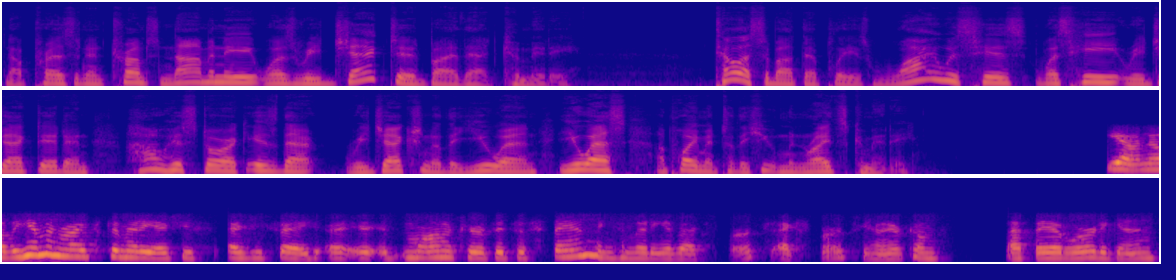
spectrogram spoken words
Now, President Trump's nominee was rejected by that committee. Tell us about that, please. Why was his was he rejected, and how historic is that rejection of the UN U.S. appointment to the Human Rights Committee? Yeah, now the Human Rights Committee, as you as you say, uh, it monitors. It's a standing committee of experts. Experts, you know, here comes that bad word again.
